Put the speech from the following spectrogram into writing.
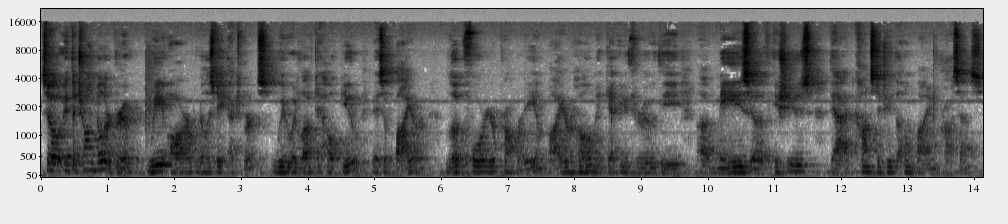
So at the Chong Miller Group, we are real estate experts. We would love to help you as a buyer look for your property and buy your home and get you through the uh, maze of issues that constitute the home buying process.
